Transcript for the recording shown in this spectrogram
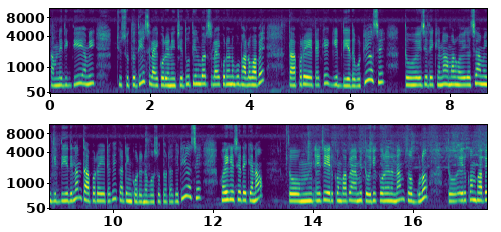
সামনের দিক দিয়ে আমি সুতো দিয়ে সেলাই করে নিচ্ছি। দু, তিনবার সেলাই করে নেব ভালোভাবে, তারপরে এটাকে গিট দিয়ে দেবো, ঠিক আছে? তো এই যে দেখে না আমার হয়ে গেছে, আমি গিট দিয়ে দিলাম, তারপরে এটাকে কাটিং করে নেব সুতোটাকে, ঠিক আছে? হয়ে গেছে, দেখে নাও। তো এই যে এরকমভাবে আমি তৈরি করে নিলাম সবগুলো, তো এরকমভাবে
